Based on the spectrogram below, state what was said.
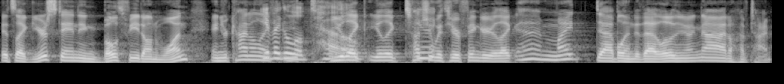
It's like you're standing both feet on one, and you're kind of like have, like, a you- little toe. You like you like touch You're it with your finger. You're like, eh, I might dabble into that a little. And you're like, nah, I don't have time.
